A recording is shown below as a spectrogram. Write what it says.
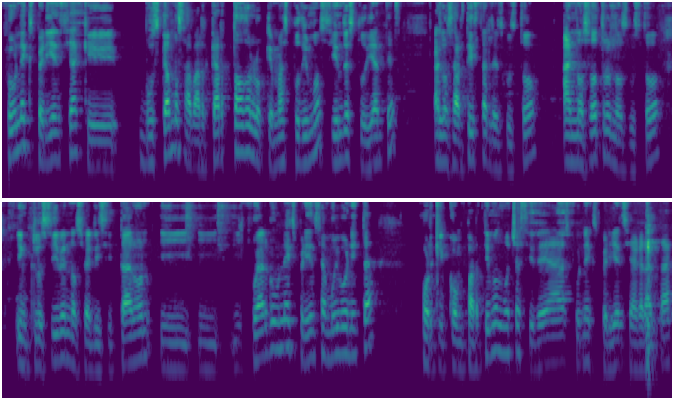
fue una experiencia que buscamos abarcar todo lo que más pudimos siendo estudiantes. A los artistas les gustó, a nosotros nos gustó, inclusive nos felicitaron y, y, y, fue algo, una experiencia muy bonita porque compartimos muchas ideas, fue una experiencia grata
